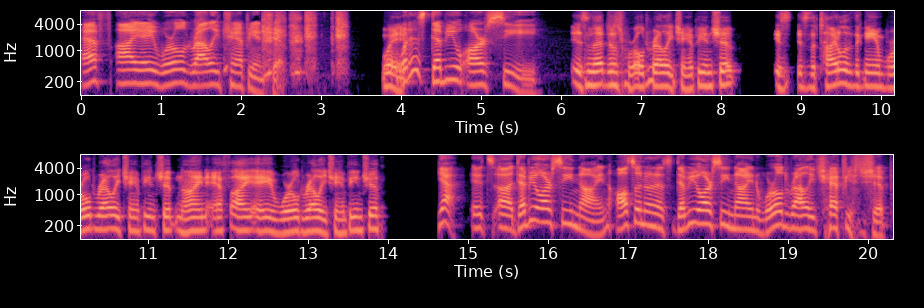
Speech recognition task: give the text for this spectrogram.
FIA World Rally Championship. Wait, What is WRC? isn't that just World Rally Championship? Is is the title of the game World Rally Championship 9 FIA World Rally Championship? Yeah, it's uh, WRC 9, also known as WRC 9 World Rally Championship,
